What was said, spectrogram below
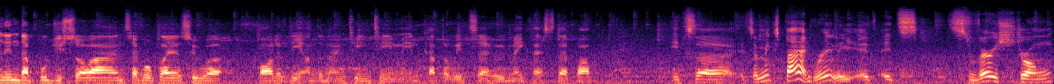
Linda Pujisova and several players who were part of the under 19 team in Katowice who make their step up. It's a, it's a mixed bag, really. It, it's, it's very strong,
